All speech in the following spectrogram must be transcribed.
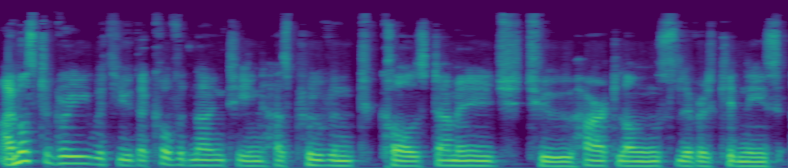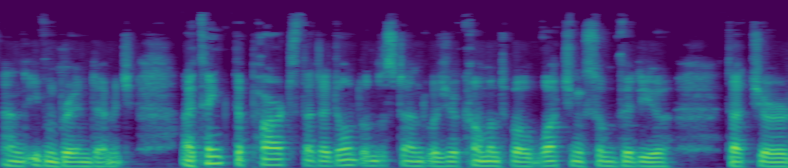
I must agree with you that COVID 19 has proven to cause damage to heart, lungs, livers, kidneys, and even brain damage. I think the part that I don't understand was your comment about watching some video that your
